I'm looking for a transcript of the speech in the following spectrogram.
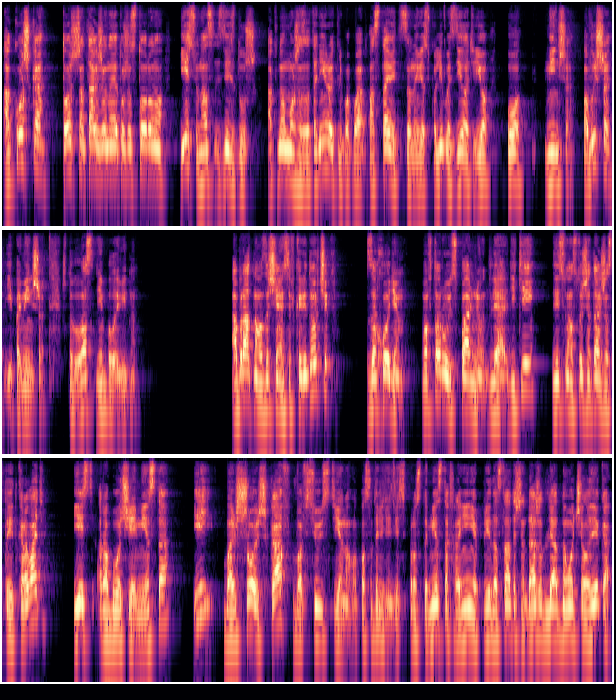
окошко, точно так же на эту же сторону. Есть у нас здесь душ. Окно можно затонировать, либо поставить занавеску, либо сделать ее поменьше, повыше и поменьше, чтобы вас не было видно. Обратно возвращаемся в коридорчик. Заходим во вторую спальню для детей. Здесь у нас точно так же стоит кровать. Есть рабочее место и большой шкаф во всю стену. Вот посмотрите, здесь просто места хранения предостаточно. Даже для одного человека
